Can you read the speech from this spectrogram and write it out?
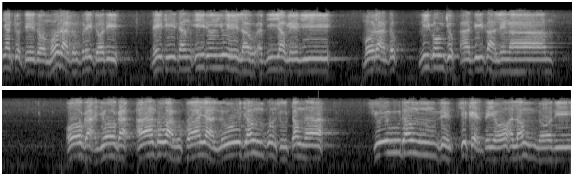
မြတ်ထွတ်တေသောမောရသုပရိတော်သည်နေတိတံဤတွင်၍လောက်အပြည့်ရောက်လေပြီမောရသုနိဂုံကျုပ်အာတိသလင်္ကာဩကယောကအာသဝကိုခွာရလူကြောင်းပွန့်စုတောင်းသာ ရွှေဦးတောင်းစစ်ဖြစ်ခဲ့တယောအလောင်းတော်သည်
